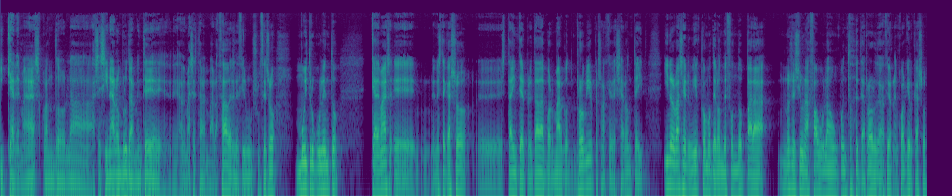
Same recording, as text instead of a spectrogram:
y que además cuando la asesinaron brutalmente, además estaba embarazada, es decir, un suceso muy truculento que además eh, en este caso eh, está interpretada por Margot Robbie, el personaje de Sharon Tate, y nos va a servir como telón de fondo para, no sé si una fábula o un cuento de terror de acción, en cualquier caso,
